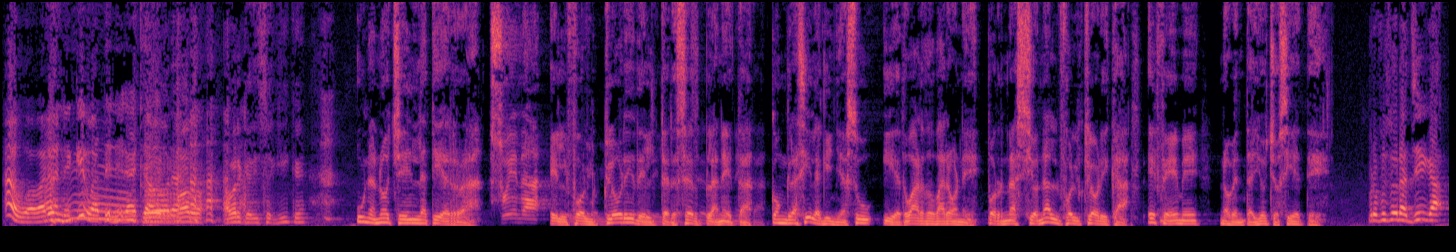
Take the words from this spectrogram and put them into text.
Agua, varones, ¿qué va a tener a Qué esta hora? A ver qué dice Quique. Una noche en la Tierra. Suena el folclore del tercer planeta con Graciela Guiñazú y Eduardo Barone por Nacional Folclórica FM 987. Profesora, llega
